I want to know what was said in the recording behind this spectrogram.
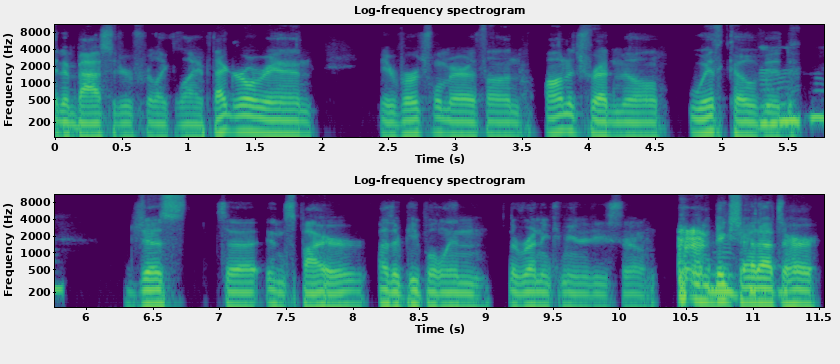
an ambassador for like life. That girl ran a virtual marathon on a treadmill with COVID mhm, just to inspire other people in the running community. So big shout out to her.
